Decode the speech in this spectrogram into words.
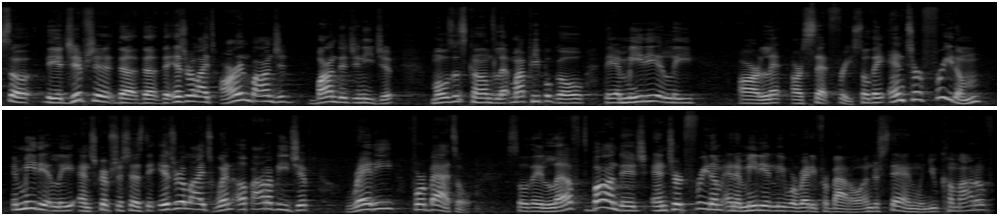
so the Egyptian, the, the, the Israelites are in bondage, bondage in Egypt. Moses comes, let my people go. They immediately are, let, are set free. So they enter freedom immediately, and scripture says the Israelites went up out of Egypt ready for battle. So they left bondage, entered freedom, and immediately were ready for battle. Understand, when you come out of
